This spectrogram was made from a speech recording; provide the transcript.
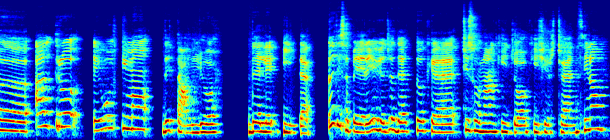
uh, altro e ultimo dettaglio delle ville. Dovete sapere, io vi ho già detto che ci sono anche i giochi circensi, no?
